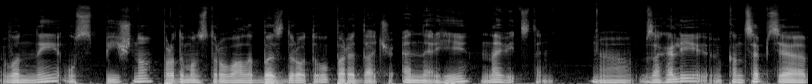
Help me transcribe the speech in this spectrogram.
вони успішно продемонстрували бездротову передачу енергії на відстань. Взагалі, концепція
